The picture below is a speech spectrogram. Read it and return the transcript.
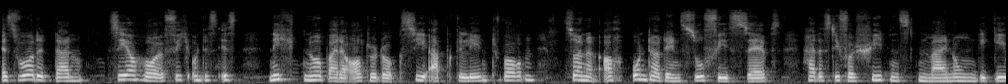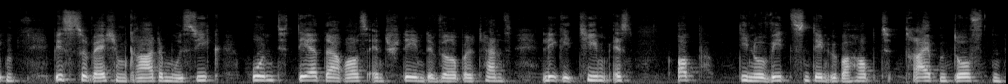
Es wurde dann sehr häufig und es ist nicht nur bei der Orthodoxie abgelehnt worden, sondern auch unter den Sufis selbst hat es die verschiedensten Meinungen gegeben, bis zu welchem Grade Musik und der daraus entstehende Wirbeltanz legitim ist, ob die Novizen den überhaupt treiben durften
